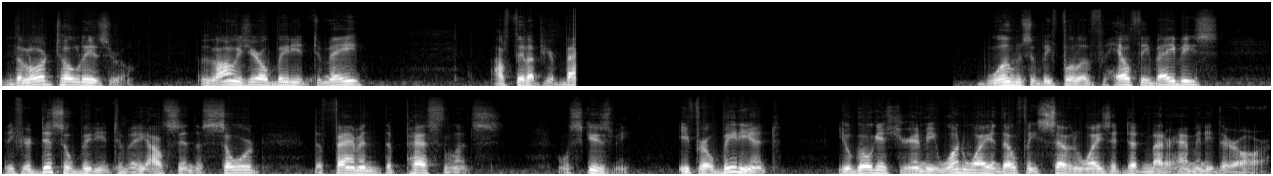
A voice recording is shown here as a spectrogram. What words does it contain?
the Lord told Israel, As long as you're obedient to me, I'll fill up your back. Wombs will be full of healthy babies. And if you're disobedient to me, I'll send the sword, the famine, the pestilence. Well, excuse me. If you're obedient, you'll go against your enemy one way and they'll flee seven ways. It doesn't matter how many there are.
